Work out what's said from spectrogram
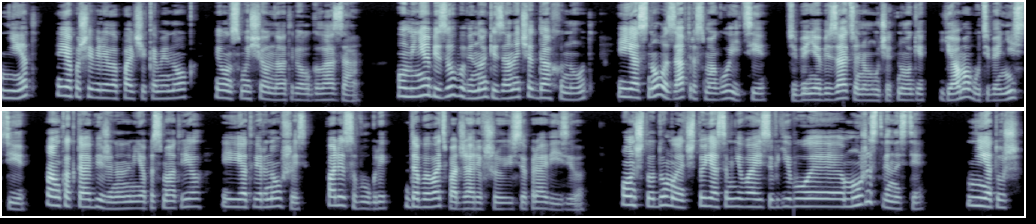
Нет, я пошевелила пальчиками ног, и он смущенно отвел глаза. У меня без обуви ноги за ночь отдохнут, и я снова завтра смогу идти. Тебе не обязательно мучить ноги. Я могу тебя нести. Он как-то обиженно на меня посмотрел и, отвернувшись, полез в угли добывать поджарившуюся провизию. Он что, думает, что я сомневаюсь в его э, мужественности? Нет уж,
